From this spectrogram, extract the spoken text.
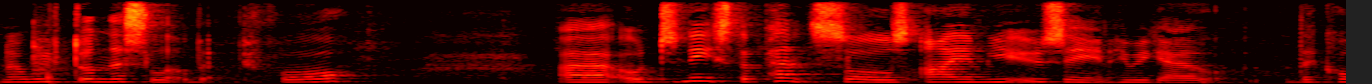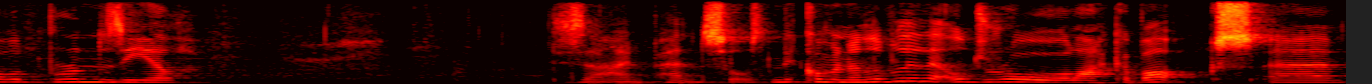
Now, we've done this a little bit before. Uh, oh, Denise, the pencils I am using, here we go, they're called Bruynzeel design pencils. And they come in a lovely little drawer like a box. Um,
